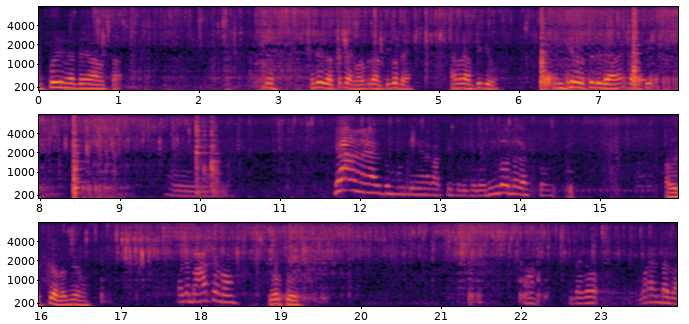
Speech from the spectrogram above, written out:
എപ്പോഴും ഇങ്ങനത്തെ അവസ്ഥ. ഇത് കത്തട്ടെ കുഴപ്പമില്ല കത്തിക്കോട്ടെ. അത് കത്തിക്കൂ. ഇഞ്ചി വെളുത്തിട്ടാണ് കത്തി. നേരത്തും പുല്ല് ഇങ്ങനെ കത്തി പിടിക്കുന്നത് എന്തോന്ന് കഷ്ടം. അതൊക്കെ അതന്നെയാണ് തന്നെയാണ്. അല്ല മാറ്റണോ? തീർത്തു ആ ഇതൊക്കെ വേണ്ടല്ലോ.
